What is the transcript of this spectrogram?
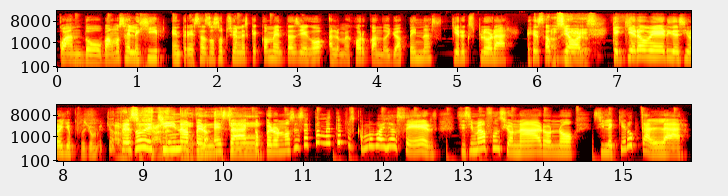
cuando vamos a elegir entre esas dos opciones que comentas, Diego, a lo mejor cuando yo apenas quiero explorar esa opción, que quiero ver y decir, oye, pues yo me quiero eso si de China, pero exacto, pero no sé exactamente pues cómo vaya a ser, si sí me va a funcionar o no, si le quiero calar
